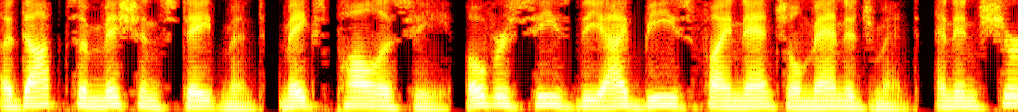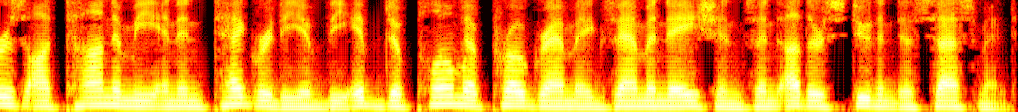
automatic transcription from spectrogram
adopts a mission statement, makes policy, oversees the IB's financial management, and ensures autonomy and integrity of the IB diploma program examinations and other student assessment.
